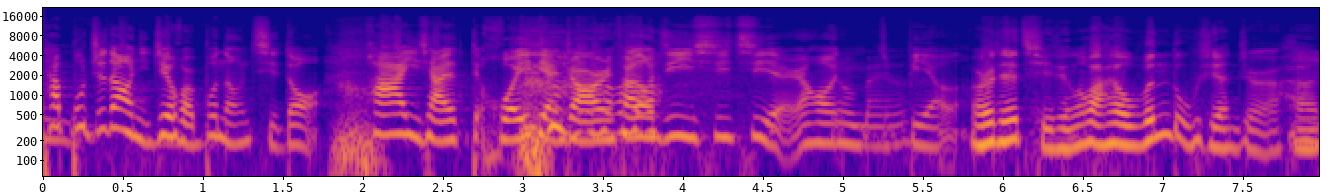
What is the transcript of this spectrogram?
它不知道你这会儿不能启动，啪一下火一点着，你发动机一吸气，然后 你就憋了。而且启停的话还有温度限制，还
